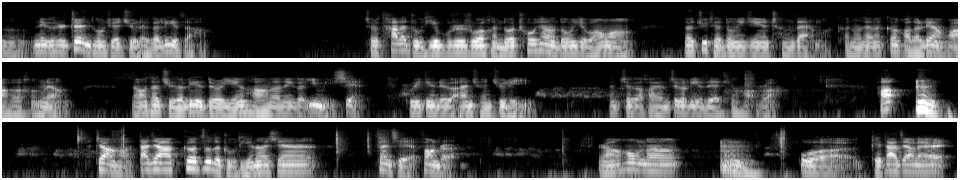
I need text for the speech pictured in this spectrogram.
嗯，那个是郑同学举了一个例子哈，就是他的主题不是说很多抽象的东西往往要具体的东西进行承载嘛，可能才能更好的量化和衡量。然后他举的例子就是银行的那个一米线规定这个安全距离，那这个好像这个例子也挺好是吧？好，这样哈，大家各自的主题呢先暂且放这儿，然后呢，我给大家来。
